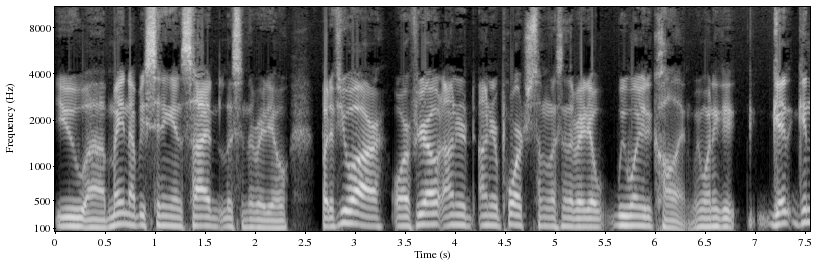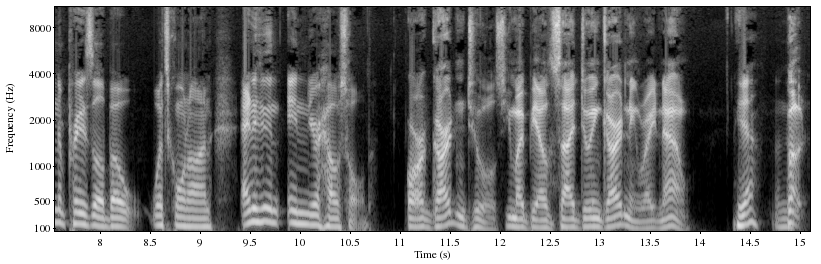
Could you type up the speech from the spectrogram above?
You uh, might not be sitting inside listening to the radio, but if you are, or if you're out on your on your porch, something listening to the radio, we want you to call in. We want to get get get an appraisal about what's going on, anything in your household. Or garden tools. You might be outside doing gardening right now. Yeah, But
